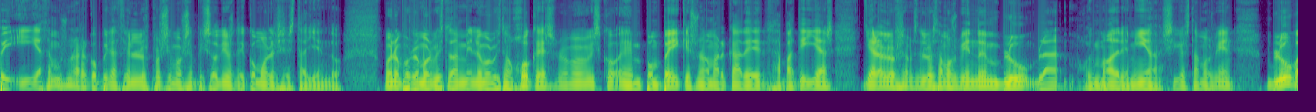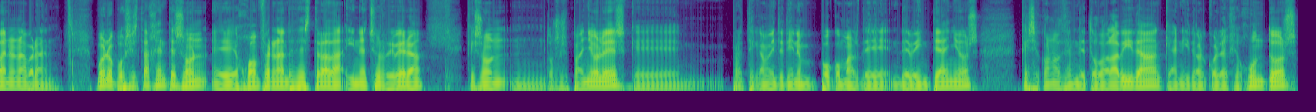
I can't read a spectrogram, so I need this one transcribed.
y hacemos una recopilación en los próximos episodios de cómo les está yendo. Bueno, pues lo hemos visto también, lo hemos visto en Hawkers, lo hemos visto en Pompey, que es una marca de zapatillas, y ahora lo, estamos viendo en Blue, madre mía, sí que estamos bien, Blue Banana Brand. Bueno, pues esta gente son eh, Juan Fernández Estrada y Nacho Rivera, que son mm, dos españoles que prácticamente tienen poco más de, de 20 años, que se conocen de toda la vida, que han ido al colegio juntos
